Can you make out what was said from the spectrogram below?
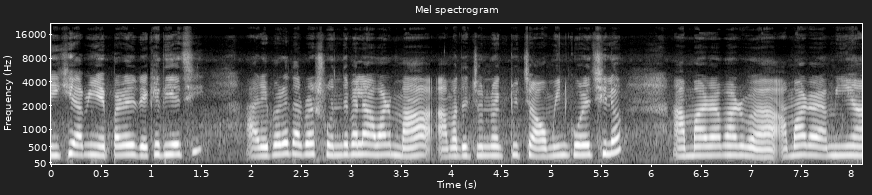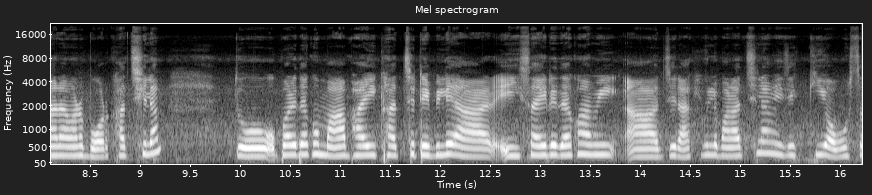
লিখে আমি এপারে রেখে দিয়েছি। আর এবারে তারপর সন্ধেবেলা আমার মা আমাদের জন্য একটু চাউমিন করেছিল। আমার আমার আমার আমি আর আমার বর খাচ্ছিলাম। তো ওপারে দেখো মা ভাই খাচ্ছে টেবিলে আর এই সাইডে দেখো আমি যে রাখিগুলো বানাচ্ছিলাম, এই যে কি অবস্থা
